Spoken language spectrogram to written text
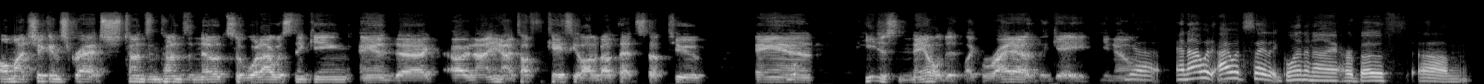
all my chicken scratch, tons and tons of notes of what I was thinking, and uh, and I, you know, I talked to Casey a lot about that stuff too, and he just nailed it like right out of the gate. You know, Yeah, and I would I would say that Glenn and I are both um,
